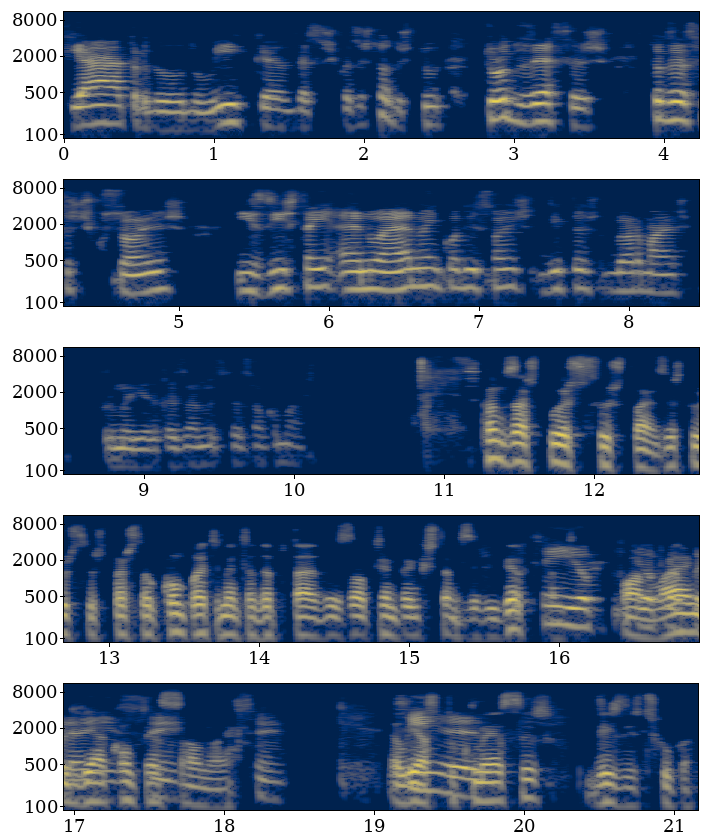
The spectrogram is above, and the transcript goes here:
teatro, do, do ICA, dessas coisas todas. Tu, todas, essas, todas essas discussões existem ano a ano em condições ditas normais, por maioria de razão, numa situação como esta. Vamos às tuas sugestões. As tuas sugestões estão completamente adaptadas ao tempo em que estamos a viver. Portanto, sim, eu, online eu e à contenção, sim, não é? Sim. Aliás, sim, tu eh, começas. Diz, diz, desculpa.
